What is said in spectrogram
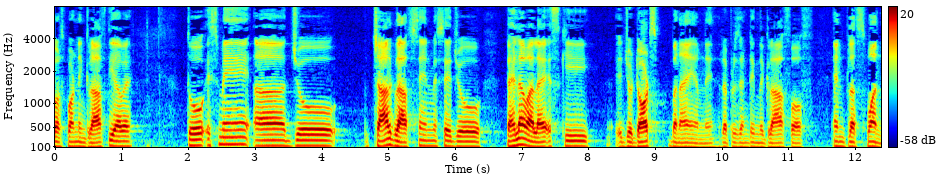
کورسپونڈنگ گراف دیا ہوا ہے تو اس میں جو چار گرافس ہیں ان میں سے جو پہلا والا ہے اس کی جو ڈاٹس بنائے ہیں ہم نے representing the graph of n plus one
